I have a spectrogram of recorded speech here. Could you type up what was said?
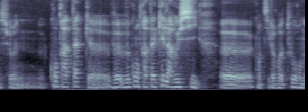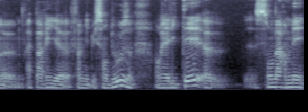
sur une contre-attaque, veut, contre-attaquer la Russie quand il retourne à Paris fin 1812. En réalité, son armée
